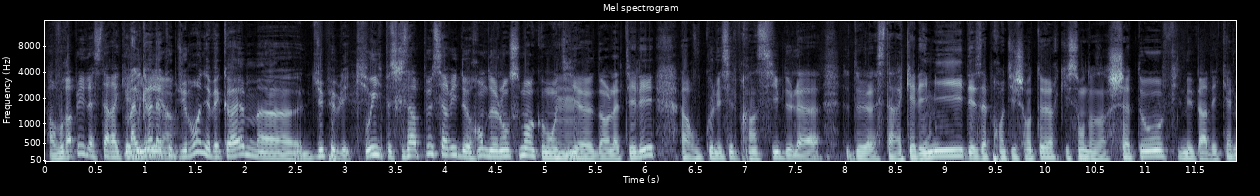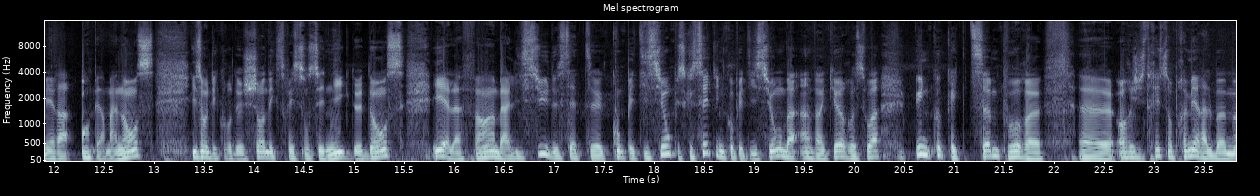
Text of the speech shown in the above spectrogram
Alors, vous vous rappelez la Star Academy Malgré la Coupe du Monde, il y avait quand même euh, du public. Oui, parce que ça a un peu servi de rampe de lancement, comme on dit hmm. euh, dans la télé. Alors, vous connaissez le principe de la, de la Star Academy, des apprentis chanteurs qui sont dans un château, filmés par des caméras en permanence. Ils ont des cours de chant, d'expression scénique, de danse. Et à la fin, bah, à l'issue de cette compétition, puisque c'est une compétition, bah, un vainqueur reçoit une coquette somme pour euh, euh, enregistrer son premier album.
